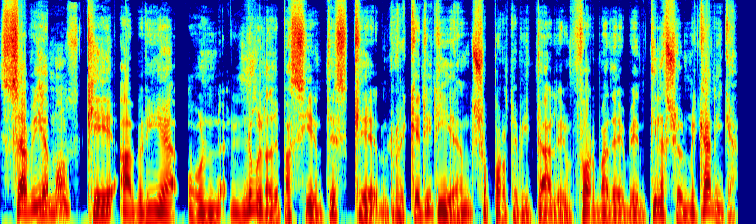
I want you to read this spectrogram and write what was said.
Sabíamos que habría un número de pacientes que requerirían soporte vital en forma de ventilación mecánica.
